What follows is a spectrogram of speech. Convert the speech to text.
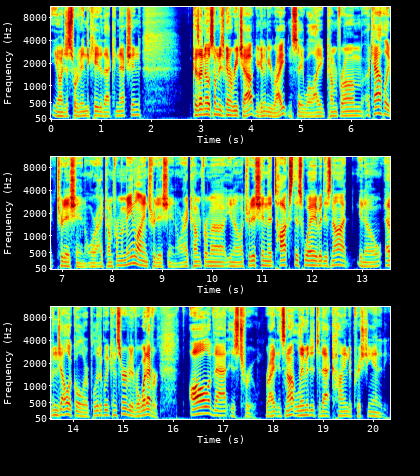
you know, I just sort of indicated that connection because I know somebody's going to reach out. You're going to be right and say, "Well, I come from a Catholic tradition, or I come from a mainline tradition, or I come from a you know a tradition that talks this way but is not you know evangelical or politically conservative or whatever." All of that is true, right? It's not limited to that kind of Christianity.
